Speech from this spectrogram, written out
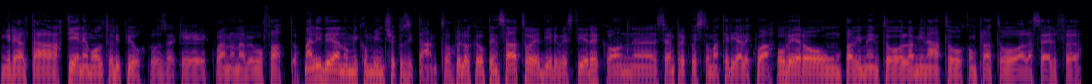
in realtà tiene molto di più, cosa che qua non avevo fatto. Ma l'idea non mi convince così tanto. Quello che ho pensato è di rivestire con eh, sempre questo materiale qua, ovvero un pavimento laminato comprato alla self.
